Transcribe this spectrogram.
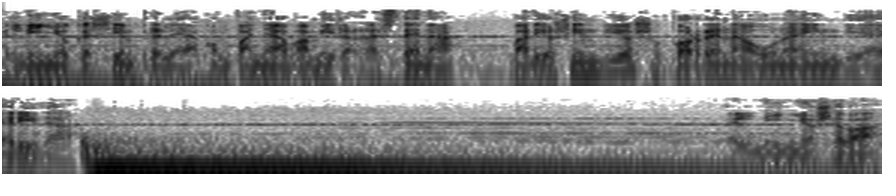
El niño que siempre le acompañaba mira la escena. Varios indios socorren a una india herida. El niño se va.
